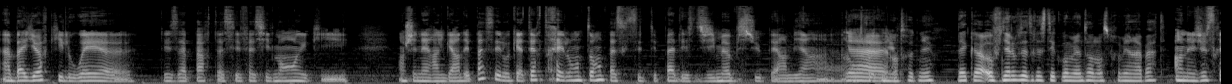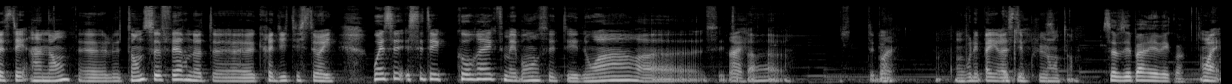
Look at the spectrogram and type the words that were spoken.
un, bailleur qui louait euh, des appartes assez facilement et qui, en général, gardait pas ses locataires très longtemps parce que c'était pas des immeubles super bien euh, ah, entretenus. D'accord. Au final, vous êtes resté combien de temps dans ce premier appart? On est juste resté un an, le temps de se faire notre crédit historique. Ouais, c'était correct, mais bon, c'était noir, c'était pas c'était bon. On voulait pas y rester plus longtemps. Ça faisait pas rêver, quoi. Ouais.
